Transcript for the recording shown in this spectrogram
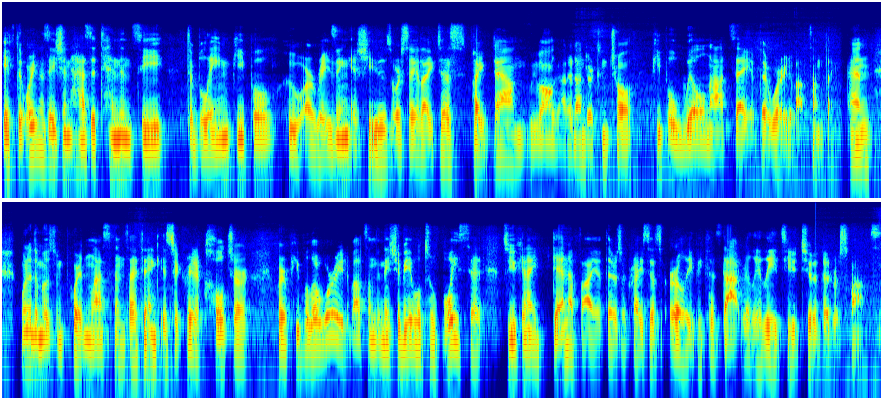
if the organization has a tendency to blame people who are raising issues or say like just pipe down we've all got it under control people will not say if they're worried about something. And one of the most important lessons, I think, is to create a culture where people are worried about something, they should be able to voice it so you can identify if there's a crisis early, because that really leads you to a good response.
